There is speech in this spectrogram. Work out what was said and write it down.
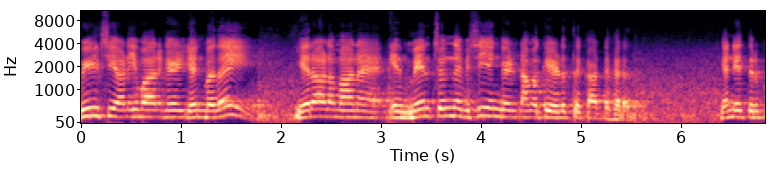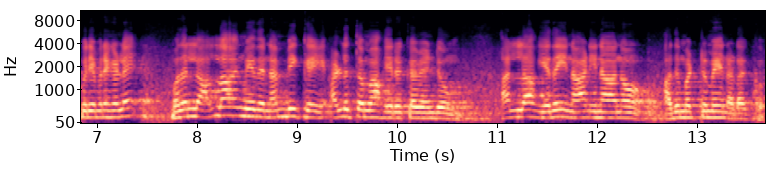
வீழ்ச்சி அடைவார்கள் என்பதை ஏராளமான மேல் சொன்ன விஷயங்கள் நமக்கு எடுத்து காட்டுகிறது. கண்ணியத்திற்குரியவர்களே முதல்ல அல்லாஹ் மீது நம்பிக்கை அழுத்தமாக இருக்க வேண்டும். அல்லாஹ் எதை நாடினானோ அது மட்டுமே நடக்கும்.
